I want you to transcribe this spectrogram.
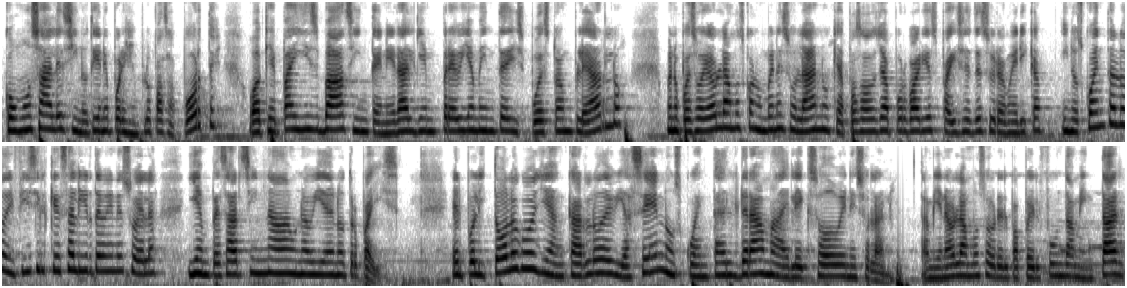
¿Cómo sale si no tiene, por ejemplo, pasaporte? ¿O a qué país va sin tener a alguien previamente dispuesto a emplearlo? Bueno, pues hoy hablamos con un venezolano que ha pasado ya por varios países de Sudamérica y nos cuenta lo difícil que es salir de Venezuela y empezar sin nada una vida en otro país. El politólogo Giancarlo de Viacé nos cuenta el drama del éxodo venezolano. También hablamos sobre el papel fundamental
